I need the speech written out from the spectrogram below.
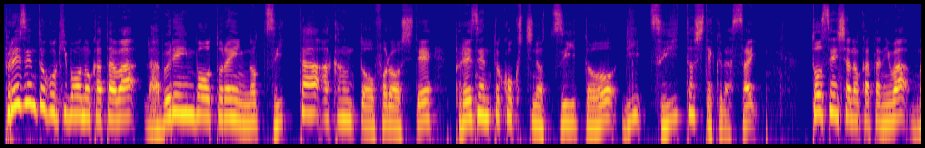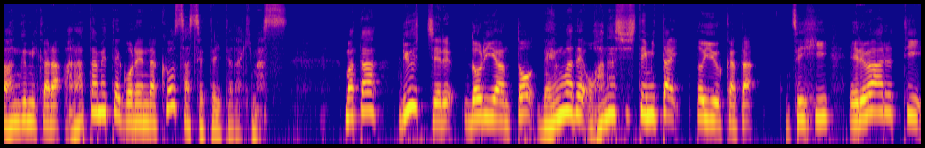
プレゼントご希望の方は Love Rainbow Train のツイッターアカウントをフォローしてプレゼント告知のツイートをリツイートしてください。当選者の方には番組から改めてご連絡をさせていただきます。またりゅうちぇるドリアンと電話でお話ししてみたいという方ぜひ lrt.tbs.co.jp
